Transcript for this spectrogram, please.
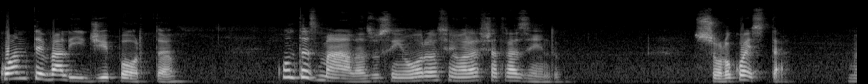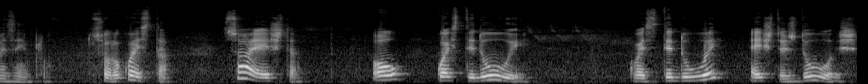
Quante valigie porta? Quantas malas o senhor ou a senhora está trazendo? Solo questa. Um exemplo. Solo questa. Só esta. Ou queste due. Queste due. Estas duas.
